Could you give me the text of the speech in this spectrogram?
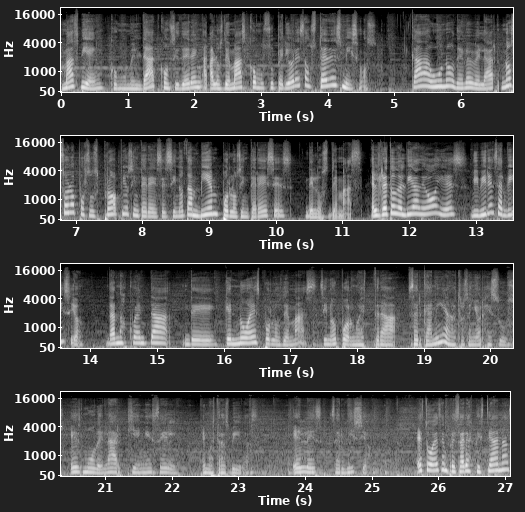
Más bien, con humildad consideren a los demás como superiores a ustedes mismos cada uno debe velar no solo por sus propios intereses, sino también por los intereses de los demás. El reto del día de hoy es vivir en servicio, darnos cuenta de que no es por los demás, sino por nuestra cercanía a nuestro Señor Jesús. Es modelar quién es Él en nuestras vidas. Él es servicio. Esto es Empresarias Cristianas.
